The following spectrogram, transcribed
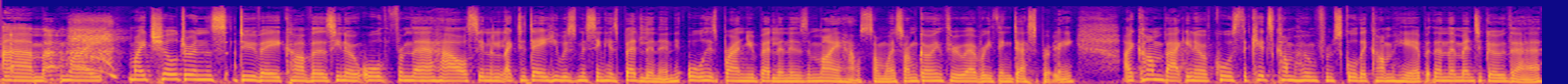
Um, my my children's duvet covers, you know, all from their house. You know, like today he was missing his bed linen. All his brand new bed linen is in my house somewhere. So I'm going through everything desperately. I come back, you know, of course the kids come home from school, they come here, but then they're meant to go there,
